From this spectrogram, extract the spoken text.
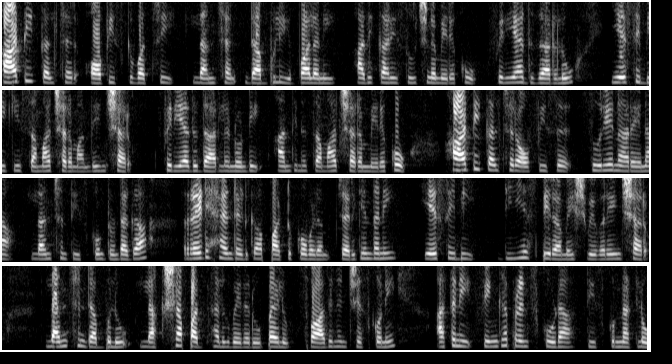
హార్టికల్చర్ ఆఫీస్కు వచ్చి లంచం డబ్బులు ఇవ్వాలని అధికారి సూచన మేరకు ఫిర్యాదుదారులు ఏసీబీకి సమాచారం అందించారు. ఫిర్యాదుదారుల నుండి అందిన సమాచారం మేరకు హార్టికల్చర్ ఆఫీసర్ సూర్యనారాయణ లంచం తీసుకుంటుండగా రెడ్ హ్యాండెడ్గా పట్టుకోవడం జరిగిందని ఏసీబీ డీఎస్పీ రమేష్ వివరించారు. లంచం డబ్బులు లక్ష పద్నాలుగు వేల రూపాయలు స్వాధీనం చేసుకుని అతని ఫింగర్ ప్రింట్స్ కూడా తీసుకున్నట్లు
